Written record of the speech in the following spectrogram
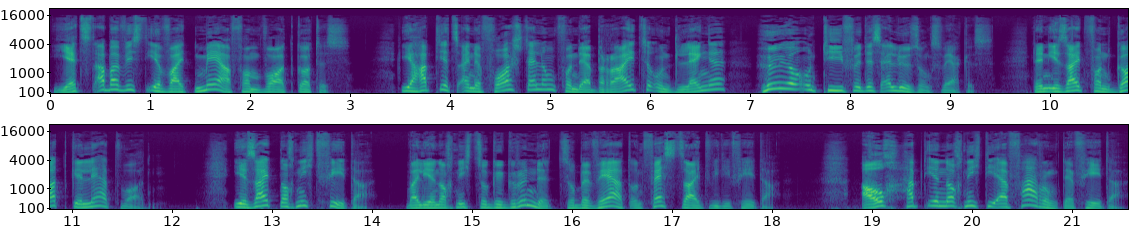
Jetzt aber wisst ihr weit mehr vom Wort Gottes. Ihr habt jetzt eine Vorstellung von der Breite und Länge, Höhe und Tiefe des Erlösungswerkes, denn ihr seid von Gott gelehrt worden. Ihr seid noch nicht Väter, weil ihr noch nicht so gegründet, so bewährt und fest seid wie die Väter. Auch habt ihr noch nicht die Erfahrung der Väter,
